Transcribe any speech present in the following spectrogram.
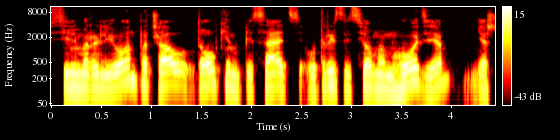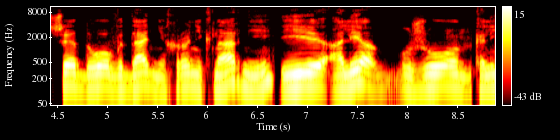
сильмарыльон пачаў толкін пісаць у 37 годзе яшчэ до выдання хронік нарніі і але ўжо калі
